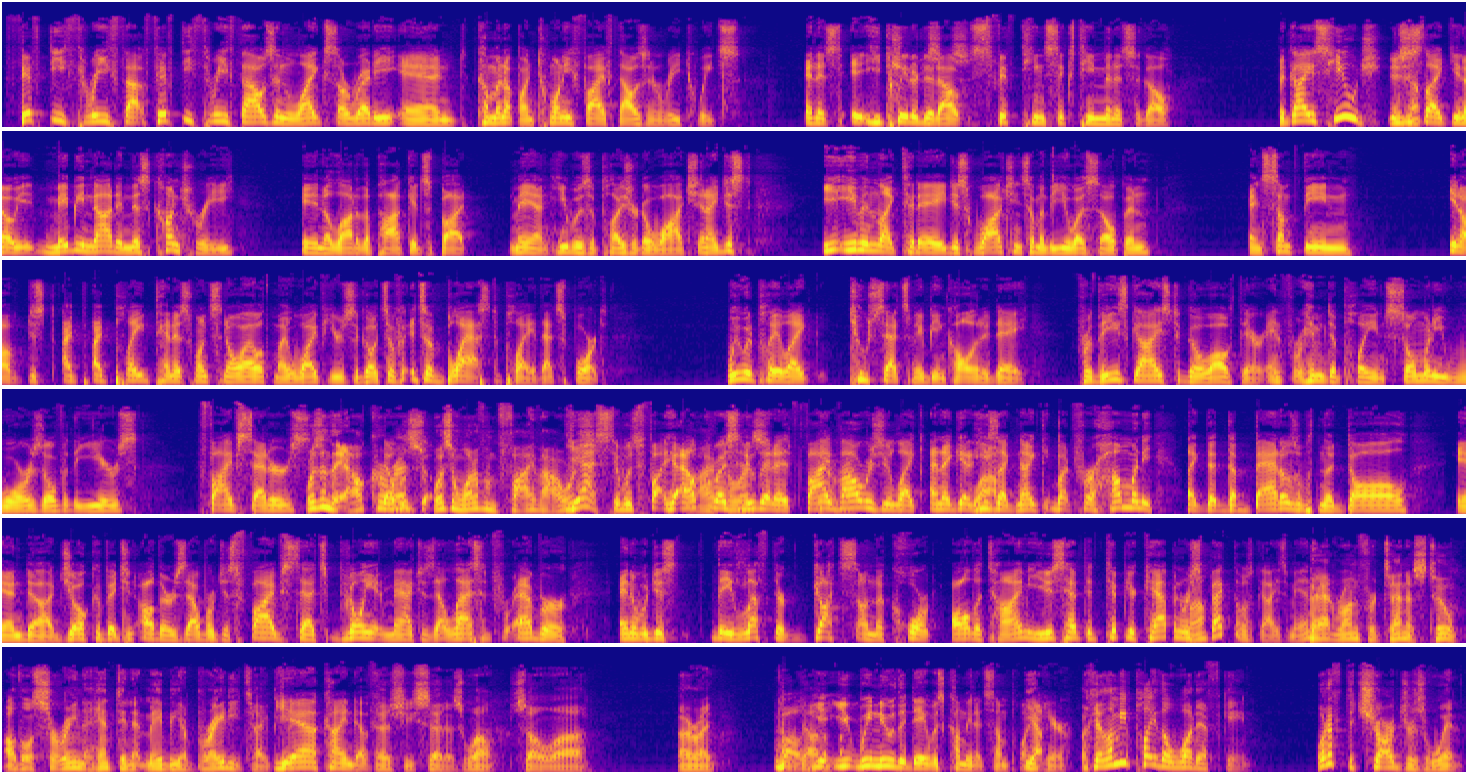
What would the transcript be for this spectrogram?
53,000 53,000 likes already and coming up on 25,000 retweets. And it's it, he tweeted it out 15, 16 minutes ago. The guy is huge. It's just like, you know, maybe not in this country in a lot of the pockets, but man, he was a pleasure to watch. And I just, even like today, just watching some of the U.S. Open and something, you know, just I, I played tennis once in a while with my wife years ago. It's a, it's a blast to play that sport. We would play like two sets maybe and call it a day. For these guys to go out there and for him to play in so many wars over the years, five setters. Wasn't the Alcaraz? was- not one of them five hours? Yes, it was five. Alcaraz to do that at five Yeah, right. hours. You're like, and I get it. He's like 19, but for how many? Like the the battles with Nadal and uh, Djokovic and others that were just five sets, brilliant matches that lasted forever, and it would just they left their guts on the court all the time. You just have to tip your cap and Well, respect those guys, man. Bad run for tennis too. Although Serena hinting at maybe a Brady type. thing, Yeah, kind of. as she said as well. So, uh, all right, No well, you, you, we knew the day was coming at some point Yeah. here. Okay, let me play the what if game. What if the Chargers win?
